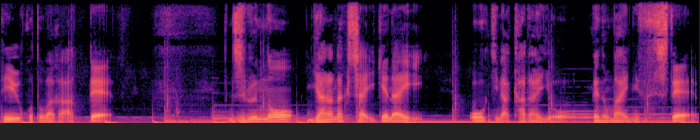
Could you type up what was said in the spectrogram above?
ていう言葉があって、自分のやらなくちゃいけない大きな課題を目の前にして、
